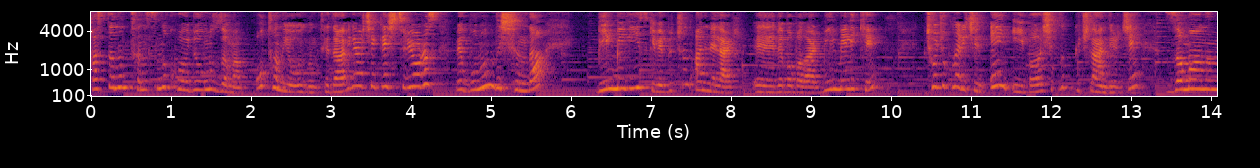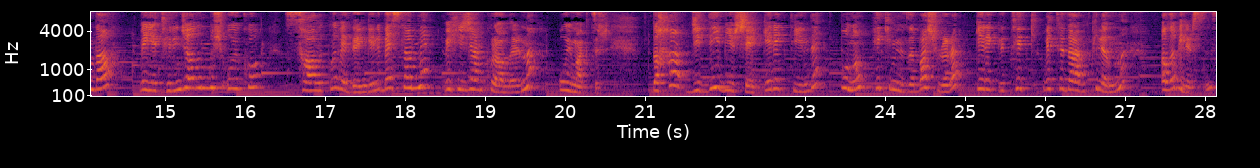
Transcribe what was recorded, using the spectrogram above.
Hastanın tanısını koyduğumuz zaman o tanıya uygun tedavi gerçekleştiriyoruz ve bunun dışında bilmeliyiz ki ve bütün anneler e, ve babalar bilmeli ki çocuklar için en iyi bağışıklık güçlendirici zamanında ve yeterince alınmış uyku, sağlıklı ve dengeli beslenme ve hijyen kurallarına uymaktır. Daha ciddi bir şey gerektiğinde bunu hekiminize başvurarak gerekli tetkik ve tedavi planını alabilirsiniz.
